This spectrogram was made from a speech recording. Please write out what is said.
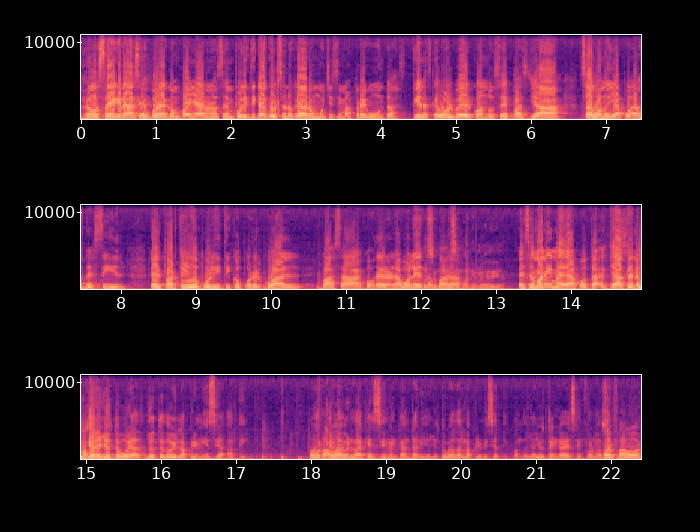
José, gracias por acompañarnos en Política Cool. Se nos quedaron muchísimas preguntas. Tienes que volver cuando sepas ya, o sea, cuando ya puedas decir el partido político por el cual vas a correr en la boleta Pues en para... una semana y media. En semana y media, pues, ya si tenemos... tú quieres, que- yo te voy a, yo te doy la primicia a ti. Por porque favor. la verdad que sí me encantaría. Yo te voy a dar la primicia a ti. Cuando ya yo tenga esa información, Por favor.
